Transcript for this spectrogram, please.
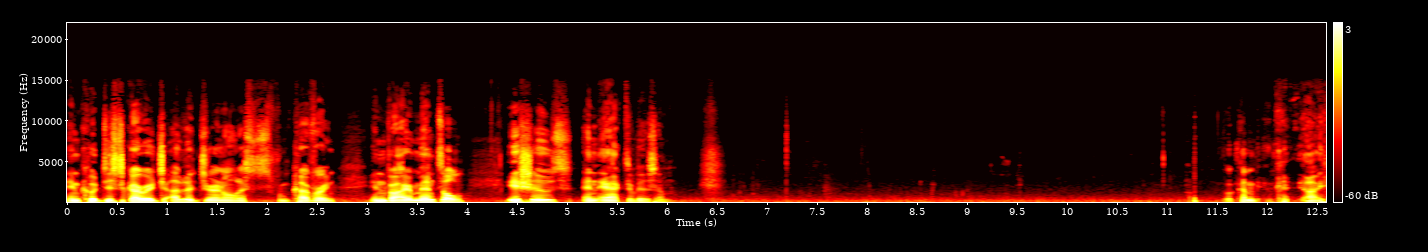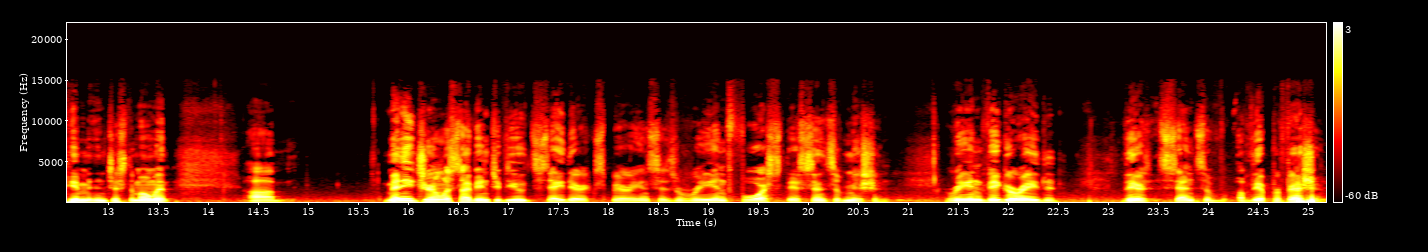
and could discourage other journalists from covering environmental issues and activism. We'll come uh, him in just a moment. Um, many journalists I've interviewed say their experiences reinforced their sense of mission reinvigorated their sense of, of their profession.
